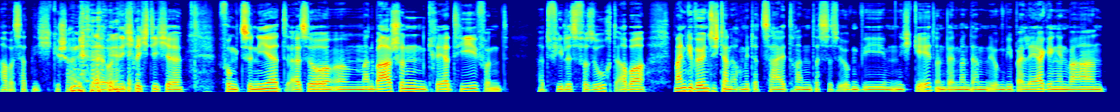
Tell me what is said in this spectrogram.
Aber es hat nicht geschaltet äh, und nicht richtig äh, funktioniert. Also äh, man war schon kreativ und hat vieles versucht, aber man gewöhnt sich dann auch mit der Zeit dran, dass das irgendwie nicht geht. Und wenn man dann irgendwie bei Lehrgängen waren,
